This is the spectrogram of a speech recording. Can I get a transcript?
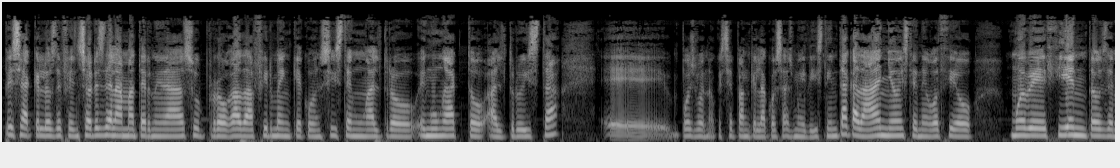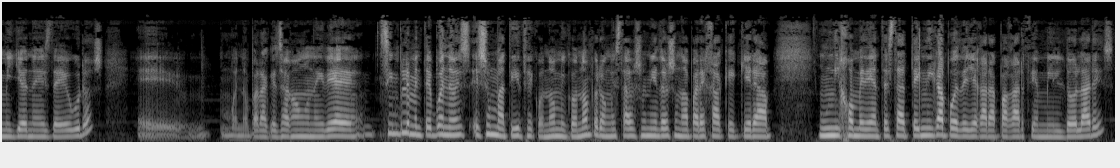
Pese a que los defensores de la maternidad subrogada afirmen que consiste en un, altro- en un acto altruista, eh, pues bueno, que sepan que la cosa es muy distinta. Cada año este negocio mueve cientos de millones de euros. Eh, bueno, para que se hagan una idea, simplemente, bueno, es, es un matiz económico, ¿no? Pero en Estados Unidos una pareja que quiera un hijo mediante esta técnica puede llegar a pagar 100.000 dólares.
